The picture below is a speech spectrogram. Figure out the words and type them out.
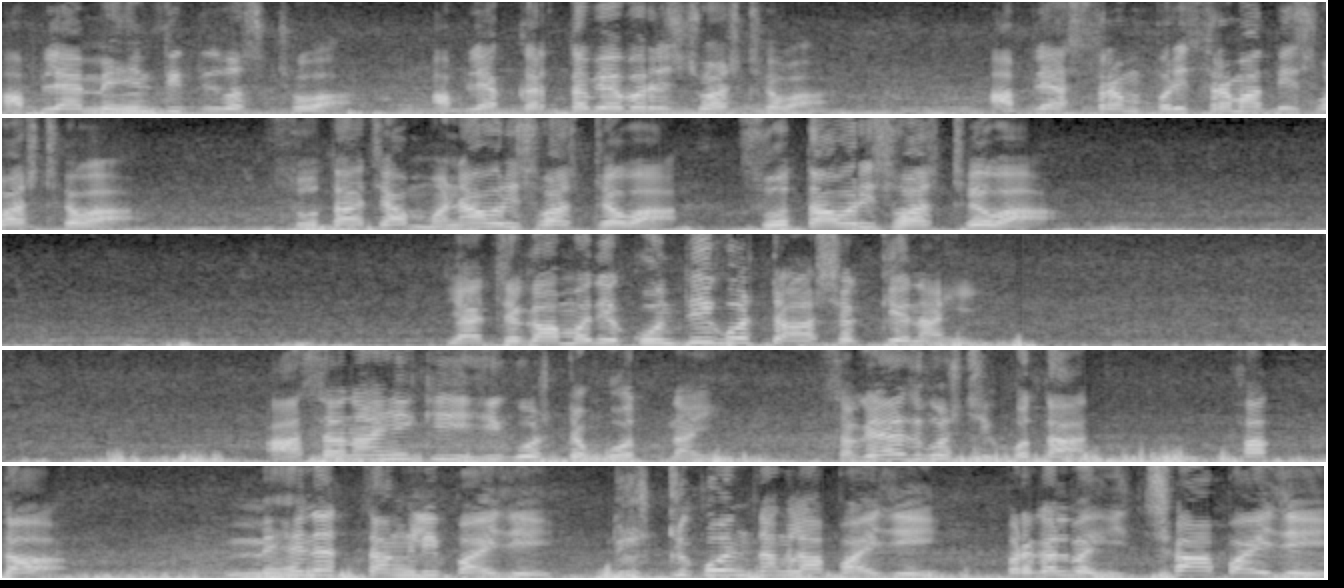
आपल्या मेहनतीत विश्वास ठेवा. आपल्या कर्तव्यावर विश्वास ठेवा. आपल्या श्रम परिश्रमात विश्वास ठेवा. स्वतःच्या मनावर विश्वास ठेवा. स्वतःवर विश्वास ठेवा. या जगामध्ये कोणतीही गोष्ट अशक्य नाही. असं नाही की ही गोष्ट होत नाही. सगळ्याच गोष्टी होतात. फक्त मेहनत चांगली पाहिजे दृष्टिकोन चांगला पाहिजे प्रगल्भ इच्छा पाहिजे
